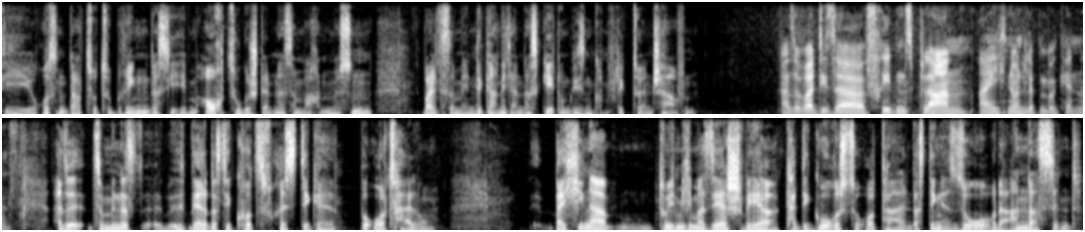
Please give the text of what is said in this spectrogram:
die Russen dazu zu bringen, dass sie eben auch Zugeständnisse machen müssen, weil es am Ende gar nicht anders geht, um diesen Konflikt zu entschärfen. Also war dieser Friedensplan eigentlich nur ein Lippenbekenntnis? Also zumindest wäre das die kurzfristige Beurteilung bei China tue ich mich immer sehr schwer, kategorisch zu urteilen, dass Dinge so oder anders sind.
